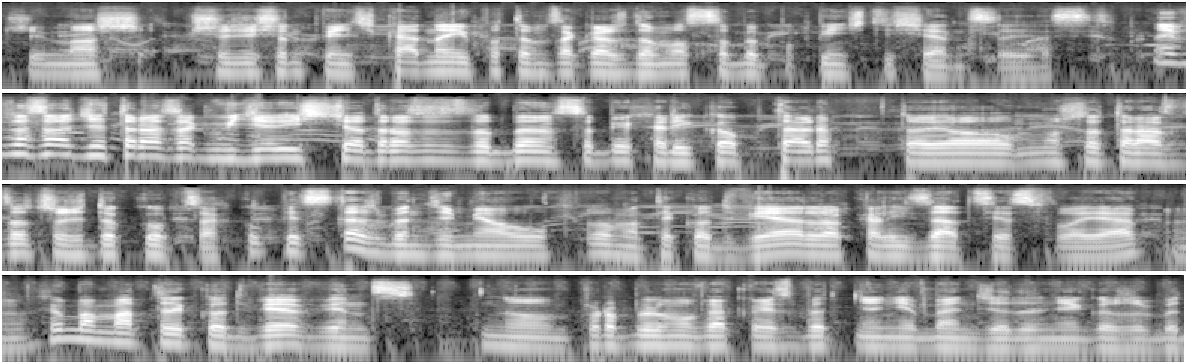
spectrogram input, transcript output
czyli masz 65k, no i potem za każdą osobę po 5 tysięcy jest. No i w zasadzie teraz jak widzieliście, od razu zdobyłem sobie helikopter, to ja muszę teraz dotrzeć do kupca. Kupiec też będzie miał, chyba ma tylko dwie lokalizacje swoje. Chyba ma tylko dwie, więc no problemów jakoś zbytnio nie będzie do niego, żeby,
